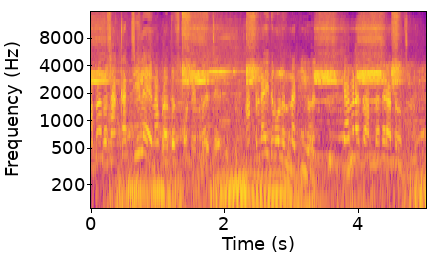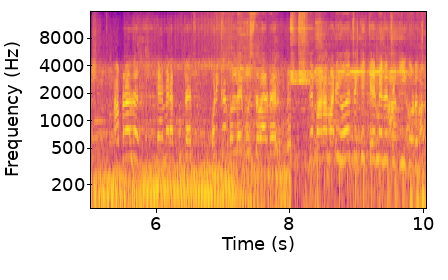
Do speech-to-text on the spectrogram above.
আপনারা তো সাক্ষাৎ ছিলেন আপনারা তো স্পটে রয়েছে আপনারাই তো বলুন না কি হয়েছে। ক্যামেরা তো আপনাদের হাতেও ছিল। আপনারা ক্যামেরা ফুটেজ পরীক্ষা করলেই বুঝতে পারবেন যে মারামারি হয়েছে কি কে মেরেছে কি করেছে।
